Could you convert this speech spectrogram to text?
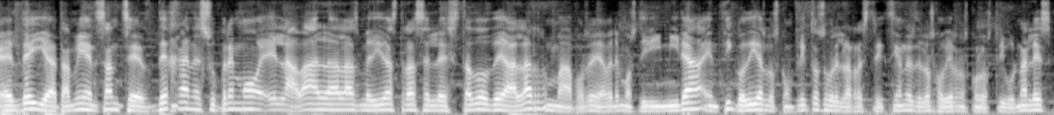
El ella también, Sánchez, deja en el Supremo el aval a las medidas tras el estado de alarma. Pues ya veremos, dirimirá en cinco días los conflictos sobre las restricciones de los gobiernos con los tribunales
